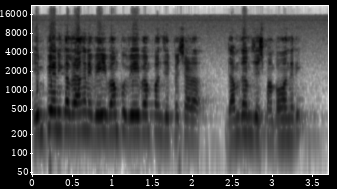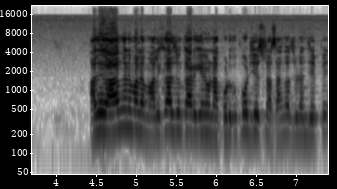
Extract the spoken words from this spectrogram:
ఎంపీ ఎన్నికలు రాగానే వేయి పంపు వేయి పంపు అని చెప్పేసి ఆడ దమ్దమ్ చేసి పంపమందిరి. అది కాగానే మళ్ళీ మల్లికార్జున ఖార్గే నా కొడుకు పోటీ చేస్తున్న సంగతి చూడని చెప్పి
